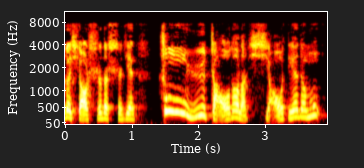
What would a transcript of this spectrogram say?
个小时的时间。终于找到了小蝶的墓，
